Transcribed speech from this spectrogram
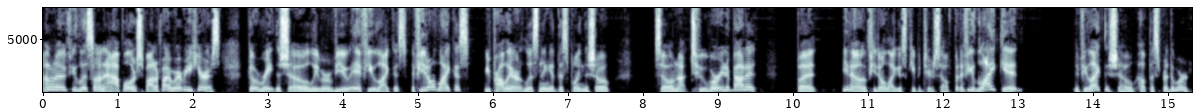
I don't know if you listen on Apple or Spotify, wherever you hear us. Go rate the show, leave a review if you like us. If you don't like us, you probably aren't listening at this point in the show. So I'm not too worried about it. But, you know, if you don't like us, keep it to yourself. But if you like it, if you like the show, help us spread the word.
